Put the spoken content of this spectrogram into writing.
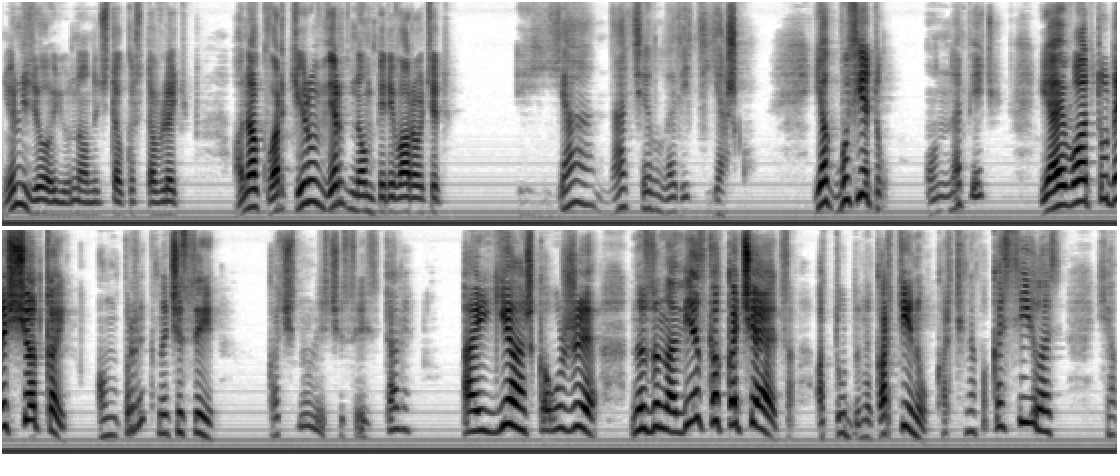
«Нельзя ее на ночь так оставлять. Она квартиру вверх дном переворотит». Я начал ловить Яшку. Я к буфету, он на печь. Я его оттуда щеткой, он прыг на часы. Качнулись часы и стали а Яшка уже на занавесках качается. Оттуда на картину. Картина покосилась. Я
